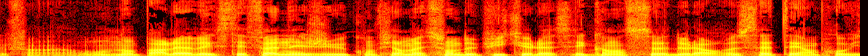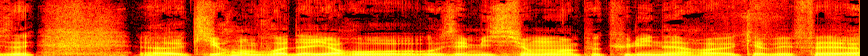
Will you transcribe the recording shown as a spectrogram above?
enfin, on en parlait avec Stéphane et j'ai eu confirmation depuis que la séquence de la recette est improvisée, euh, qui renvoie d'ailleurs aux, aux, émissions un peu culinaires qu'avait fait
